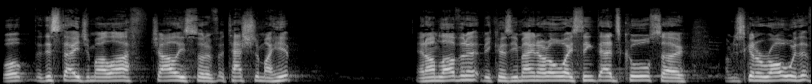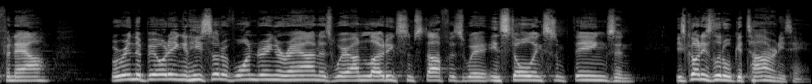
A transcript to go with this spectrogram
well, at this stage of my life, Charlie's sort of attached to my hip And I'm loving it because he may not always think dad's cool, so I'm just going to roll with it for now. We're in the building and he's sort of wandering around as we're unloading some stuff, as we're installing some things, and he's got his little guitar in his hand.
